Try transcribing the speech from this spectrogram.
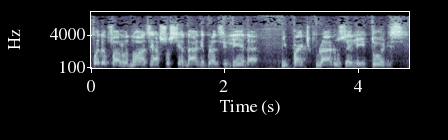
quando eu falo nós, é a sociedade brasileira, em particular os eleitores,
